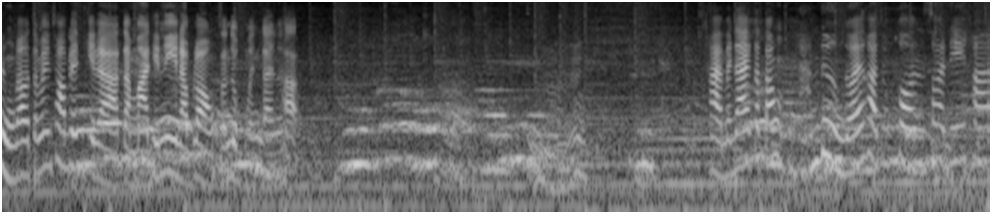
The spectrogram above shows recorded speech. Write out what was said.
ถึงเราจะไม่ชอบเล่นกีฬาแต่มาที่นี่รับรองสนุกเหมือนกันค่ะอืมขายไม่ได้ก็ต้องน้ำดื่มด้วยค่ะทุกคน สวัสดีค่ะ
